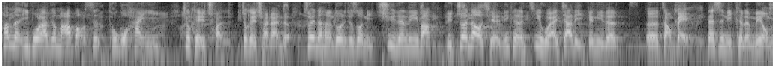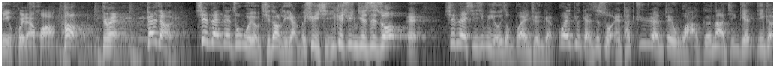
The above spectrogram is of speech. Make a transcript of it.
他们伊波拉跟马宝是透过汗液就可以传就可以传染的，所以呢，很多人就说你去那个地方，你赚到钱，你可能寄回来家里给你的呃长辈，但是你可能没有命回来花。好，各位，刚才讲现在在中国有提到两个讯息，一个讯息是说，哎。现在习近平有一种不安全感，不安全感是说，哎，他居然对瓦格纳今天第一个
